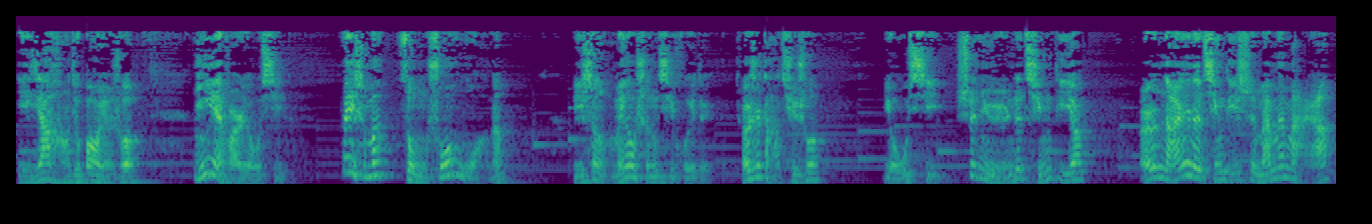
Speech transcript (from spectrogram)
李佳航就抱怨说：“你也玩游戏。”为什么总说我呢？李胜没有生气回怼，而是打趣说：“游戏是女人的情敌啊，而男人的情敌是买买买啊。”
